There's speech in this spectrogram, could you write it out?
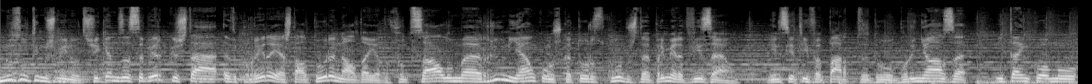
Nos últimos minutos, ficamos a saber que está a decorrer a esta altura, na aldeia do futsal, uma reunião com os 14 clubes da primeira divisão. A iniciativa parte do Borinhosa e tem como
